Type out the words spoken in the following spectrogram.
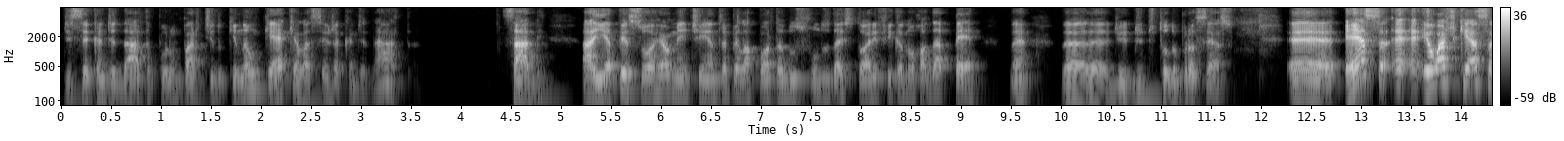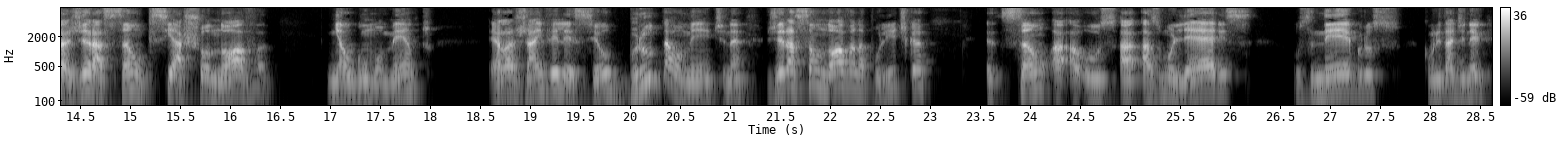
de ser candidata por um partido que não quer que ela seja candidata, sabe? Aí a pessoa realmente entra pela porta dos fundos da história e fica no rodapé, né? De, de, de todo o processo. É, essa, é, é, eu acho que essa geração que se achou nova em algum momento, ela já envelheceu brutalmente, né? Geração nova na política são a, os, a, as mulheres, os negros, comunidade negra,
